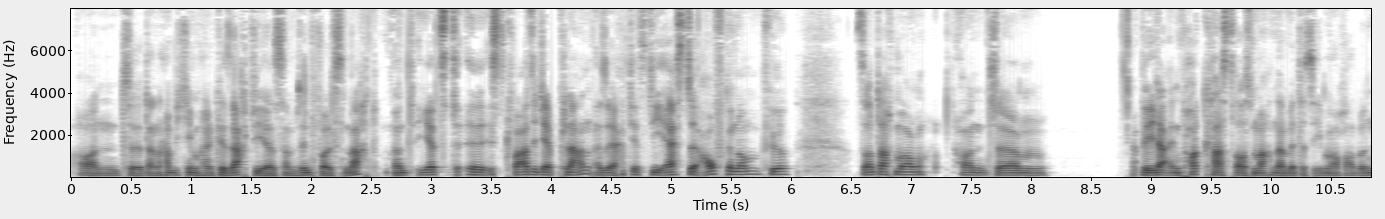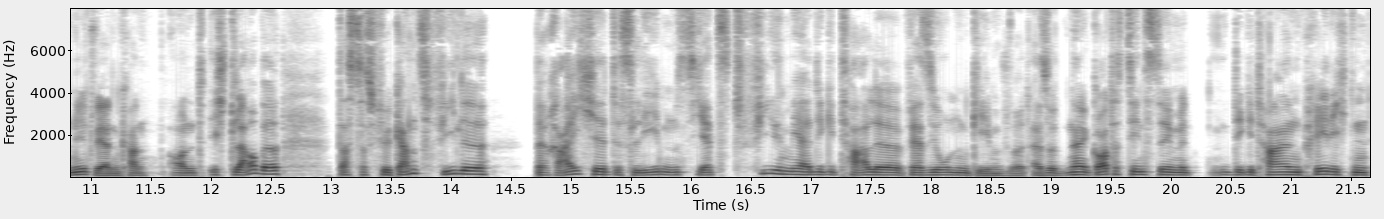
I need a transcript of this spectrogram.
Und äh, dann habe ich ihm halt gesagt, wie er es am sinnvollsten macht. Und jetzt äh, ist quasi der Plan, also er hat jetzt die erste aufgenommen für Sonntagmorgen und ähm, will da einen Podcast draus machen, damit es eben auch abonniert werden kann. Und ich glaube, dass das für ganz viele Bereiche des Lebens jetzt viel mehr digitale Versionen geben wird. Also ne, Gottesdienste mit digitalen Predigten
